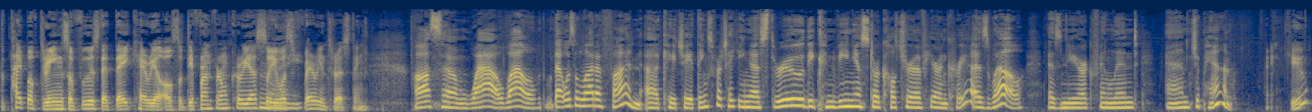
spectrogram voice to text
the type of drinks or foods that they carry are also different from Korea. So it was very interesting. Awesome. Wow. Wow. That was a lot of fun, uh, KJ. Thanks for taking us through the convenience store culture of here in Korea as well as New York, Finland, and Japan. Thank you.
